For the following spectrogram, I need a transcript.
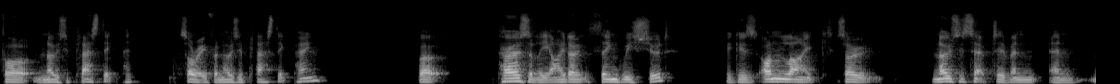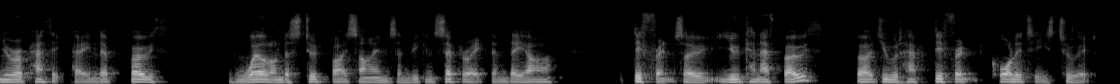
for nociplastic sorry for nociplastic pain but personally i don't think we should because unlike so nociceptive and, and neuropathic pain they're both well understood by science and we can separate them they are different. So you can have both, but you would have different qualities to it.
